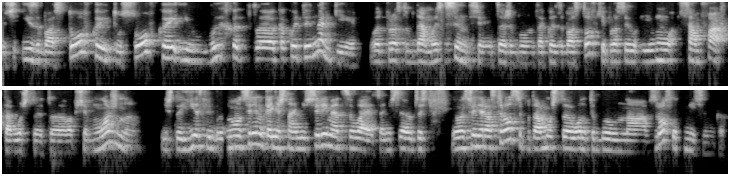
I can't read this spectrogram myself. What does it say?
то есть и забастовка, и тусовка, и выход э, какой-то энергии. Вот просто, да, мой сын сегодня тоже был на такой забастовке, просто ему сам факт того, что это вообще можно, и что если бы, ну он все время, конечно, они все время отсылаются, они все, то есть он сегодня расстроился, потому что он-то был на взрослых митингах,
